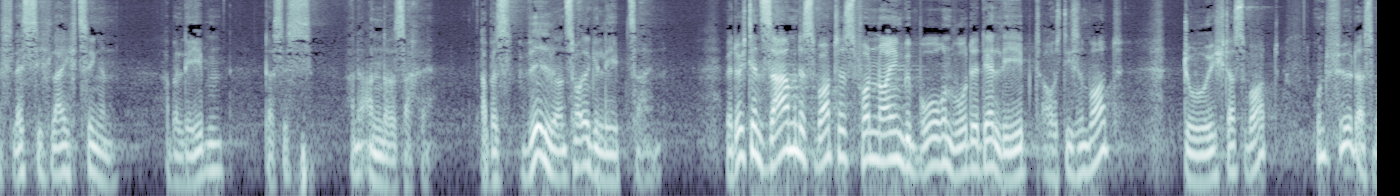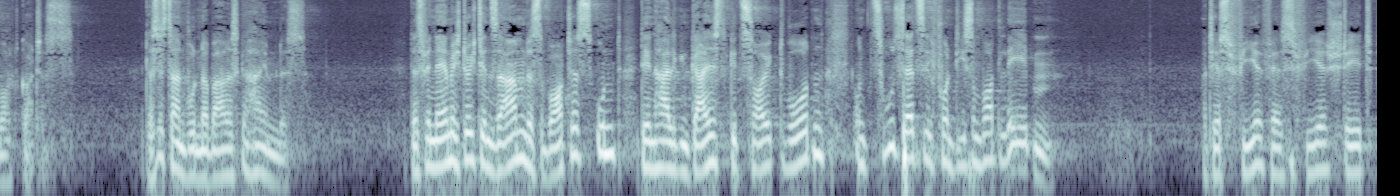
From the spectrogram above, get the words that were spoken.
Es lässt sich leicht singen, aber leben, das ist eine andere Sache. Aber es will und soll gelebt sein. Wer durch den Samen des Wortes von neuem geboren wurde, der lebt aus diesem Wort, durch das Wort und für das Wort Gottes. Das ist ein wunderbares Geheimnis. Dass wir nämlich durch den Samen des Wortes und den Heiligen Geist gezeugt wurden und zusätzlich von diesem Wort leben. Matthäus 4, Vers 4 steht,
